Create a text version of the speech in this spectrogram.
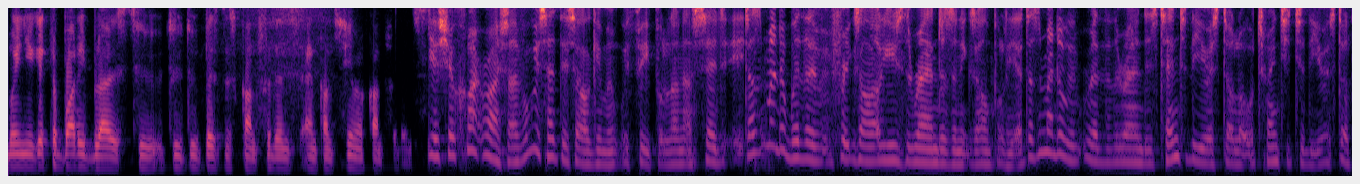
when you get the body blows to, to, to business confidence and consumer confidence. Yes, you're quite right. I've always had this argument with people, and I've said it doesn't matter whether, for example, I'll use the Rand as an example here. It doesn't matter whether the Rand is 10 to the US dollar or 20 to the US dollar.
